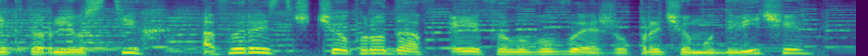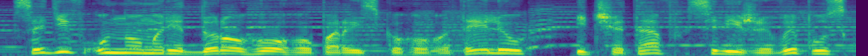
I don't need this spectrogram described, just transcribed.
Віктор Люстіх, аферист, що продав Ейфелеву вежу, причому двічі, сидів у номері дорогого паризького готелю і читав свіжий випуск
